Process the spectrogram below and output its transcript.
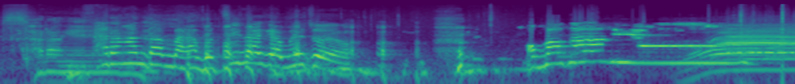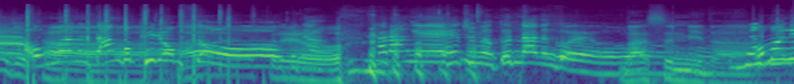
사랑해. 사랑한다는 말 한번 진하게 한번 해줘요. 엄마 사랑해요. 와, 좋다. 엄마는 딴 거 필요 없어. 아. 그냥 사랑해 해주면 끝나는 거예요. 맞습니다. 어머니!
